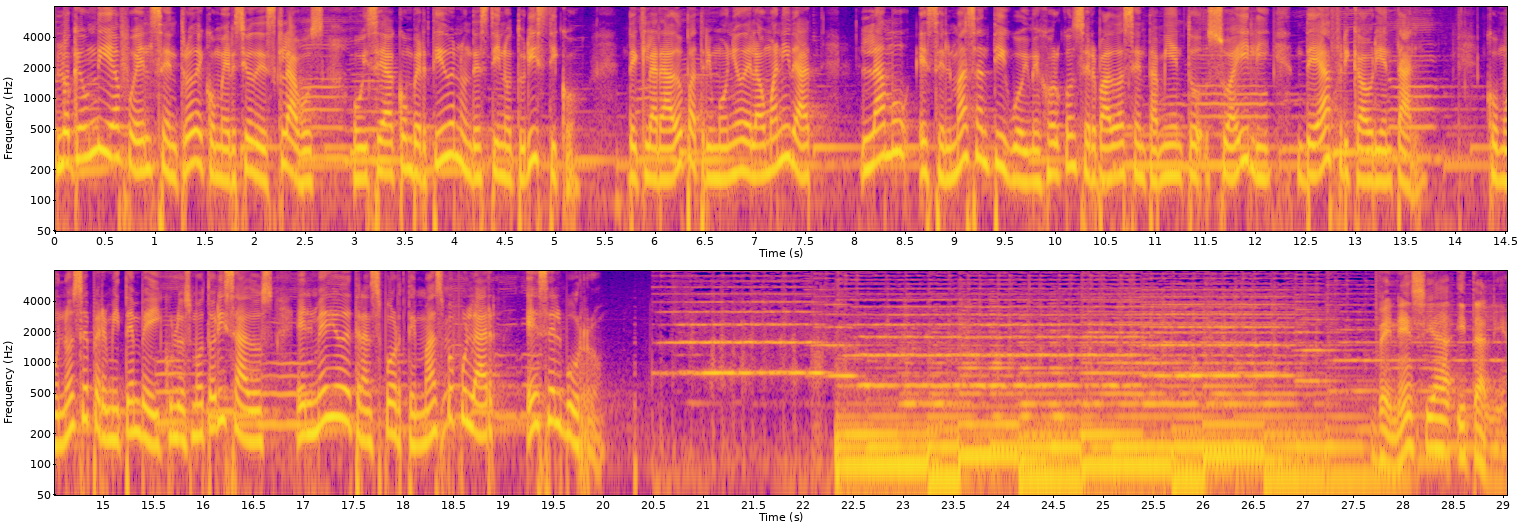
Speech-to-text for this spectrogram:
Lo que un día fue el centro de comercio de esclavos, hoy se ha convertido en un destino turístico. Declarado Patrimonio de la Humanidad, Lamu es el más antiguo y mejor conservado asentamiento swahili de África Oriental. Como no se permiten vehículos motorizados, el medio de transporte más popular es el burro. Venecia, Italia.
